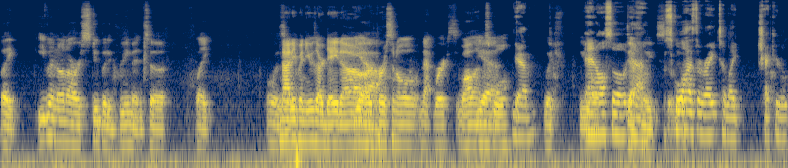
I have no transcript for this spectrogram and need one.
like even on our stupid agreement to like what was not it? even use our data Yeah. or personal networks while in Yeah. school. Yeah, which we and also yeah, definitely still school do. has the right to like check your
